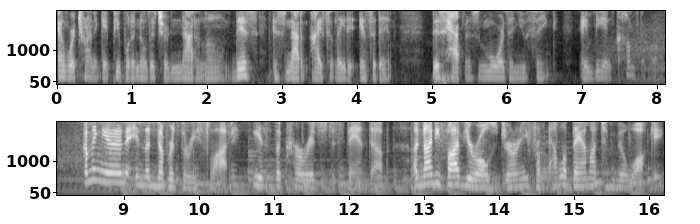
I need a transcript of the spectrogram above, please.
and we're trying to get people to know that you're not alone. This is not an isolated incident. This happens more than you think. And being comfortable. Coming in in the number three slot is the courage to stand up, a 95 year old's journey from Alabama to Milwaukee.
